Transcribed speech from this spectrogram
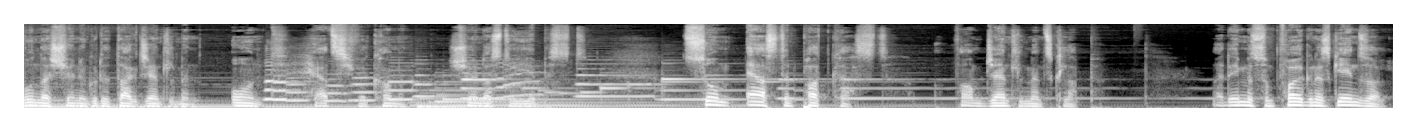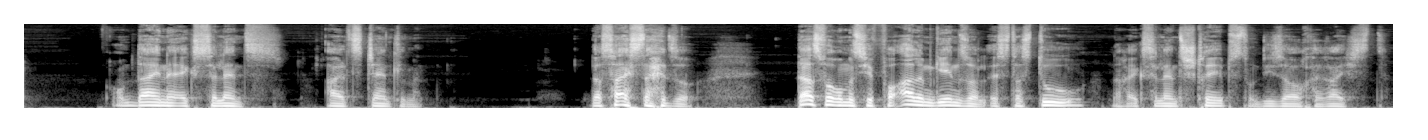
wunderschönen guten Tag, Gentlemen, und herzlich willkommen. Schön, dass du hier bist. Zum ersten Podcast vom Gentleman's Club, bei dem es um Folgendes gehen soll: um deine Exzellenz als Gentleman. Das heißt also, das, worum es hier vor allem gehen soll, ist, dass du nach Exzellenz strebst und diese auch erreichst.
